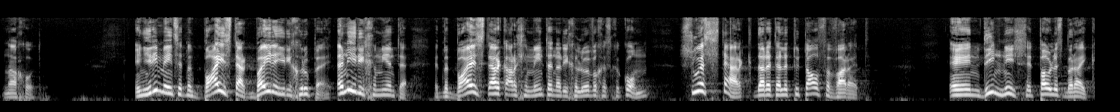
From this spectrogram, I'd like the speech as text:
na God. En hierdie mense het met baie sterk beide hierdie groepe in hierdie gemeente het met baie sterk argumente na die gelowiges gekom, so sterk dat dit hulle totaal verwar het. En die nuus het Paulus bereik.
